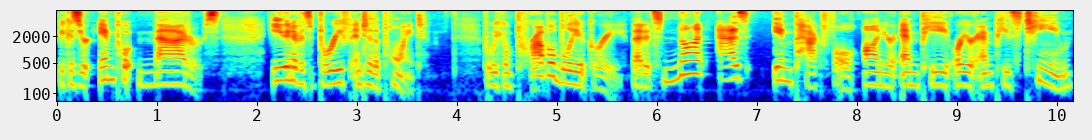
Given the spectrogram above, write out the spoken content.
because your input matters, even if it's brief and to the point. But we can probably agree that it's not as impactful on your MP or your MP's team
